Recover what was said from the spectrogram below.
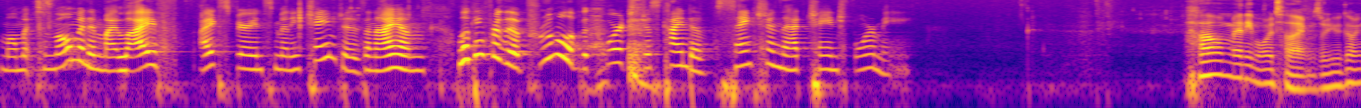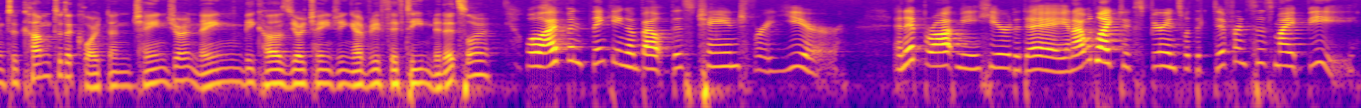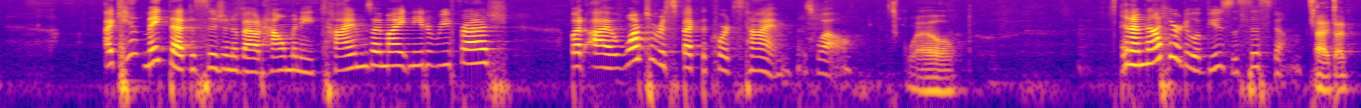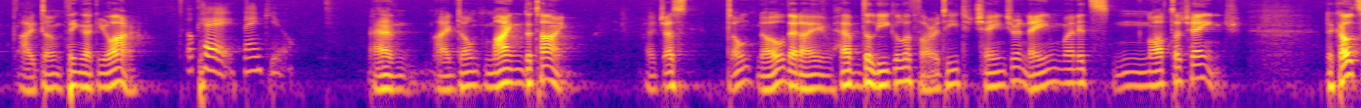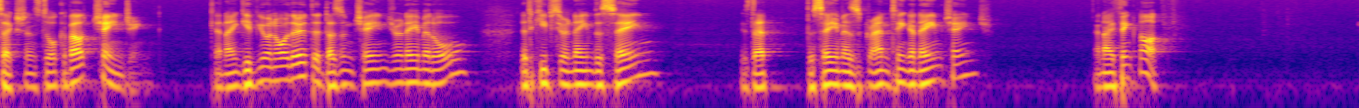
Moment to moment in my life, I experience many changes, and I am looking for the approval of the court to just kind of sanction that change for me. How many more times are you going to come to the court and change your name because you're changing every 15 minutes or? Well, I've been thinking about this change for a year, and it brought me here today, and I would like to experience what the differences might be. I can't make that decision about how many times I might need a refresh, but I want to respect the court's time as well. Well, And I'm not here to abuse the system. I, I, I don't think that you are. Okay, thank you. And I don't mind the time. I just don't know that I have the legal authority to change your name when it's not a change. The code sections talk about changing. Can I give you an order that doesn't change your name at all? That keeps your name the same? Is that the same as granting a name change? And I think not.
